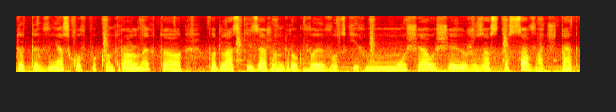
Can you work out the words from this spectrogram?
do tych wniosków pokontrolnych, to Podlaski Zarząd Dróg Wojewódzkich musiał się już zastosować, tak?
